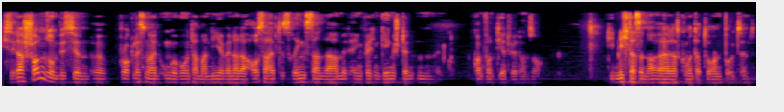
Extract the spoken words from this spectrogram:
ich sehe das schon so ein bisschen äh, Brock Lesnar in ungewohnter Manier, wenn er da außerhalb des Rings dann da mit irgendwelchen Gegenständen konfrontiert wird und so. Die nicht das, äh, das Kommentatorenpult sind.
